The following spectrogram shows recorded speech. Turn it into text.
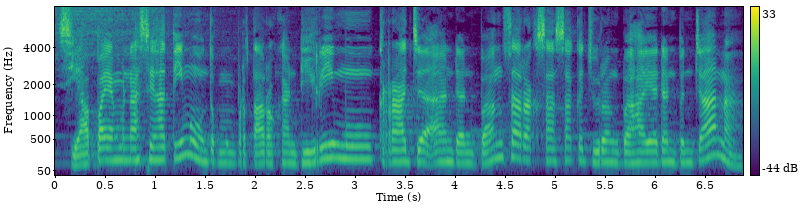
Siapa yang menasihatimu untuk mempertaruhkan dirimu, kerajaan, dan bangsa raksasa ke jurang bahaya dan bencana?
